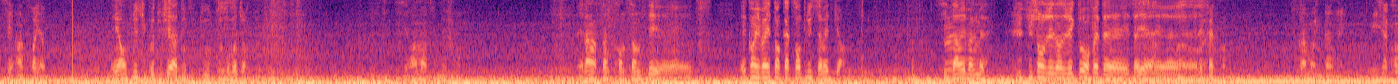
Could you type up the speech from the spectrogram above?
C'est incroyable. Et en plus, tu peux toucher à toute, toute, toute Tout, oui. C'est vraiment un truc de fou. Et là, un 535D. euh, et quand il va être en 400, plus, ça va être pire. Si tu arrives à le mettre. Juste, tu changes les injectos, en fait, et ça y est, ça. elle, est, Ouais, ouais, elle est ouais. faite. quoi. Vraiment une dinguerie. Déjà que ça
